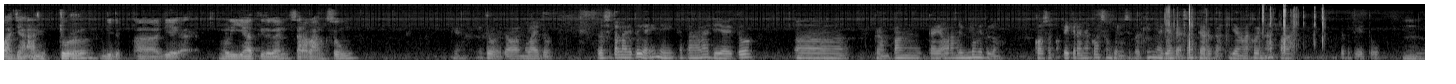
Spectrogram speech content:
wajah Hmm. hancur di eh, dia ngeliat gitu kan secara langsung. Ya, itu itu awal mulai itu. Terus setelah itu ya ini katakanlah dia itu eh, gampang kayak orang linglung itu loh kosong pikirannya kosong dan sebagainya. Dia nggak sadar Kak, dia ngelakuin apa. Seperti itu. Hmm.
